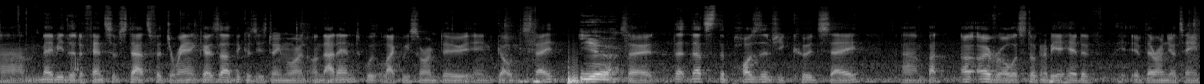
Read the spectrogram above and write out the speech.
Um, maybe the defensive stats for Durant goes up because he's doing more on, on, that end, like we saw him do in Golden State. Yeah. So that, that's the positives you could say, um, but uh, overall, it's still going to be a hit if, if they're on your team.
